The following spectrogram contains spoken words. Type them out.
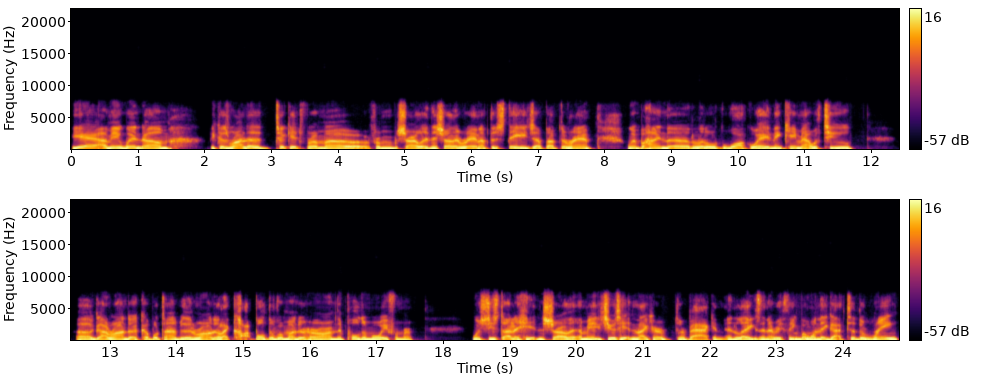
Yeah, I mean when um because Ronda took it from uh, from Charlotte, and then Charlotte ran up the stage, up up the ramp, went behind the, the little walkway, and then came out with two uh, got Ronda a couple times, but then Ronda like caught both of them under her arm, then pulled them away from her. When she started hitting Charlotte, I mean, she was hitting like her her back and, and legs and everything. Mm-hmm. But when they got to the ring,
